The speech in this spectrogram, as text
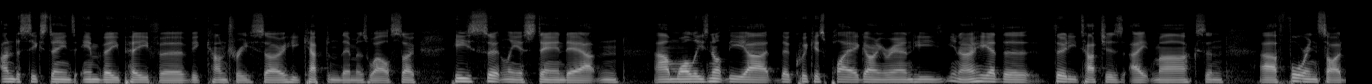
under 16s MVP for Vic Country, so he captained them as well. So he's certainly a standout, and um, while he's not the uh, the quickest player going around, he's you know he had the 30 touches, eight marks, and uh, four inside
